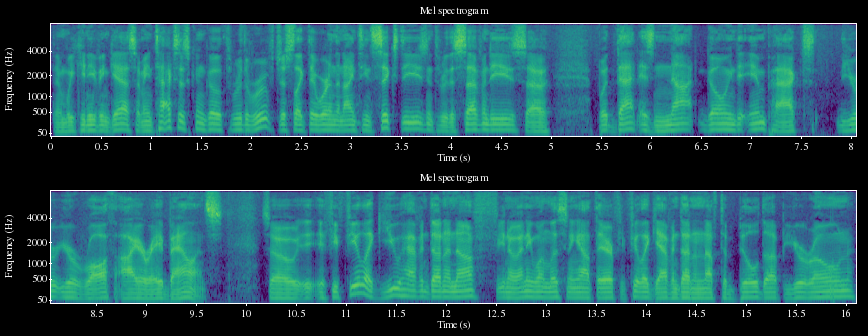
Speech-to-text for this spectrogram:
than we can even guess. I mean, taxes can go through the roof just like they were in the 1960s and through the 70s, uh, but that is not going to impact your, your Roth IRA balance. So if you feel like you haven't done enough, you know, anyone listening out there, if you feel like you haven't done enough to build up your own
